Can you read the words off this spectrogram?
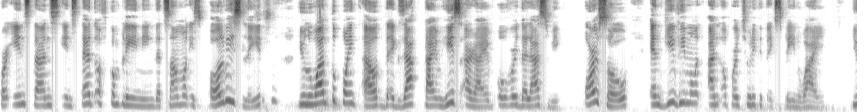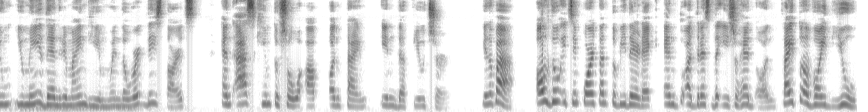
For instance, instead of complaining that someone is always late, you'll want to point out the exact time he's arrived over the last week or so and give him an opportunity to explain why. You, you may then remind him when the workday starts and ask him to show up on time in the future. Ito pa, although it's important to be direct and to address the issue head on, try to avoid you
